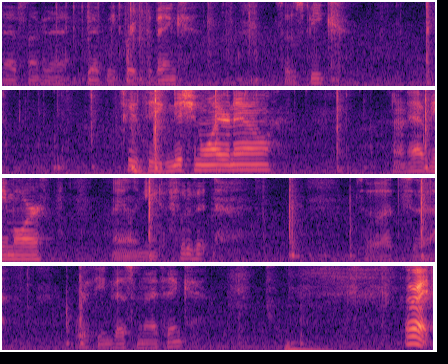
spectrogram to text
That's not going to exactly break the bank, so to speak. Let's get the ignition wire now. I don't have any more. I only need a foot of it. So that's uh, worth the investment, I think. Alright.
